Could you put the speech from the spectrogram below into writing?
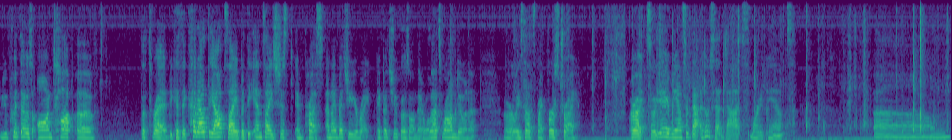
you put those on top of the thread because they cut out the outside but the inside's just impressed. And I bet you you're right. I bet you it goes on there. Well that's where I'm doing it. Or at least that's my first try. All right. So yay we answered that. Who said that? Smarty pants. Um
